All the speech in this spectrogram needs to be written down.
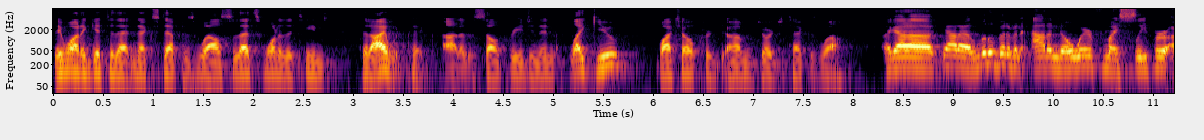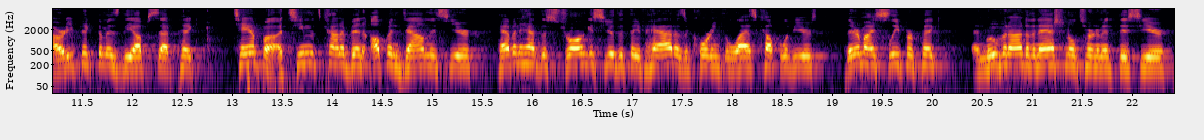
They want to get to that next step as well. So that's one of the teams that I would pick out of the South region. And like you, watch out for um, Georgia Tech as well. I got a got a little bit of an out of nowhere for my sleeper. I already picked them as the upset pick. Tampa, a team that's kind of been up and down this year, haven't had the strongest year that they've had, as according to the last couple of years. They're my sleeper pick. And moving on to the national tournament this year,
